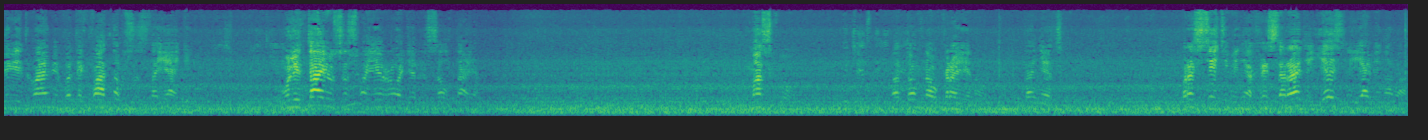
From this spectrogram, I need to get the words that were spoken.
перед вами в адекватном состоянии. Улетаю со своей родины, с Алтая. В Москву. Потом на Украину. Донецк. Простите меня, Христа ради, если я виноват.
